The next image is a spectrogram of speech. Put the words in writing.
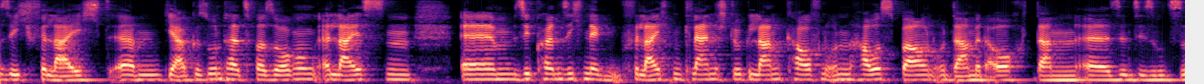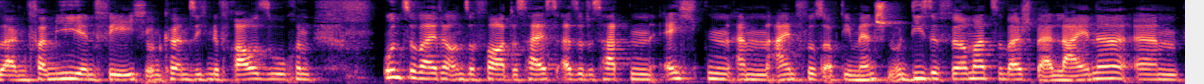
sich vielleicht ähm, ja Gesundheitsversorgung leisten. Ähm, sie können sich eine, vielleicht ein kleines Stück Land kaufen und ein Haus bauen und damit auch dann äh, sind sie sozusagen familienfähig und können sich eine Frau suchen und so weiter und so fort. Das heißt also, das hat einen echten ähm, Einfluss auf die Menschen. Und diese Firma zum Beispiel alleine ähm,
